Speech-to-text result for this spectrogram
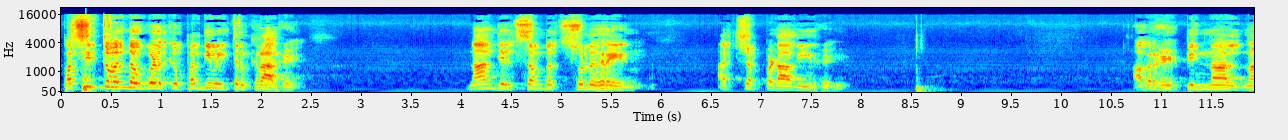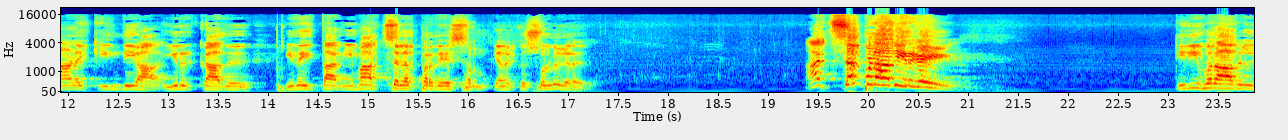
பசித்து வந்த உங்களுக்கு பந்தி வைத்திருக்கிறார்கள். நாஞ்சில் சம்பத் சொல்லுகிறேன் அச்சப்படாதீர்கள். அவர்கள் பின்னால் நாளைக்கு இந்தியா இருக்காது இதைத்தான் இமாச்சல பிரதேசம் எனக்கு சொல்லுகிறது. அச்சப்படாதீர்கள். திரிபுராவில்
